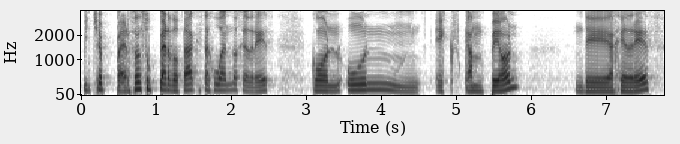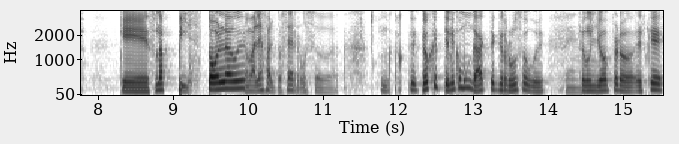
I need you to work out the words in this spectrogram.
pinche persona superdotada que está jugando ajedrez con un ex campeón de ajedrez que es una pistola, güey. Nomás le faltó ser ruso, güey. Creo que, creo que tiene como un gag de que es ruso, güey. Sí. Según yo, pero es que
